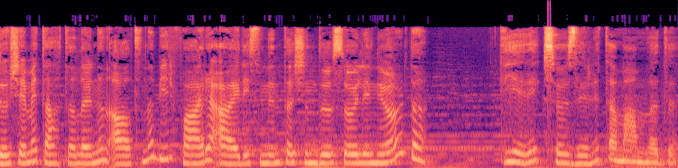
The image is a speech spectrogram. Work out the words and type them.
Döşeme tahtalarının altına bir fare ailesinin taşındığı söyleniyor da. Diyerek sözlerini tamamladı.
